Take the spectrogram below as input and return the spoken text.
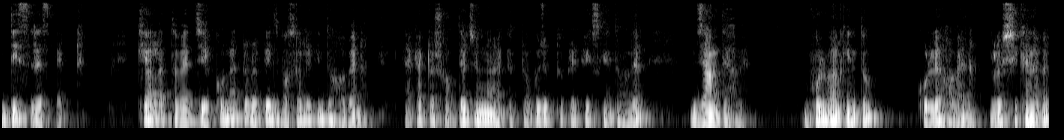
ডিসরেসপেক্ট খেয়াল রাখতে হবে, যে কোনো একটা প্রেফিক্স বসালে কিন্তু হবে না। এক একটা শব্দের জন্য এক একটা উপযুক্ত প্রেফিক্স কিন্তু আমাদের জানতে হবে। ভুলভাল কিন্তু করলে হবে না। এগুলো শিখে নেবে।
